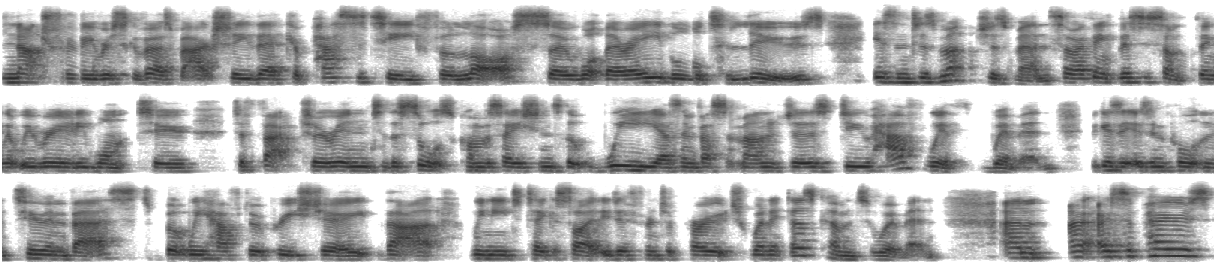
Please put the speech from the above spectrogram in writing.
naturally risk averse, but actually their capacity for loss, so what they're able to lose, isn't as much as men. So I think this is something that we really want to, to factor into the sorts of conversations that we as investment managers do have with women, because it is important to invest, but we have to appreciate that we need to take a slightly different approach when it does come to women. And I, I suppose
